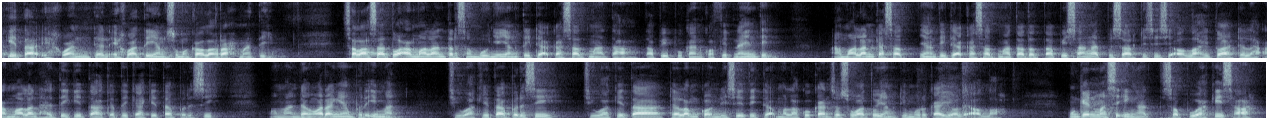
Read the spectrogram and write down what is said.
kita ikhwan dan ikhwati yang semoga Allah rahmati? Salah satu amalan tersembunyi yang tidak kasat mata tapi bukan COVID-19. Amalan kasat yang tidak kasat mata tetapi sangat besar di sisi Allah itu adalah amalan hati kita ketika kita bersih. Memandang orang yang beriman. Jiwa kita bersih, jiwa kita dalam kondisi tidak melakukan sesuatu yang dimurkai oleh Allah. Mungkin masih ingat sebuah kisah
